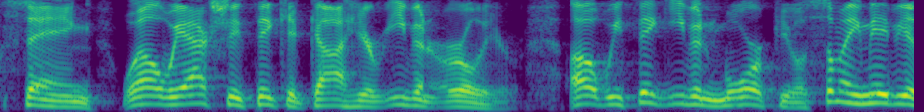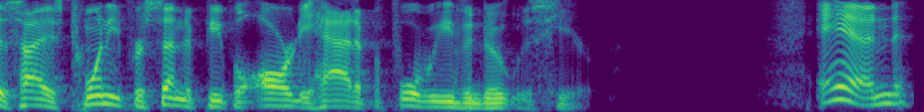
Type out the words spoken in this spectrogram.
saying, well, we actually think it got here even earlier. Oh, we think even more people, something maybe as high as 20% of people already had it before we even knew it was here. And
